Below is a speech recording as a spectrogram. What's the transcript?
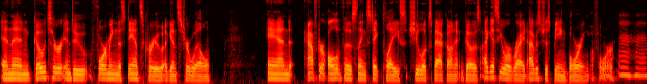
and then goads her into forming this dance crew against her will. And after all of those things take place, she looks back on it and goes, I guess you were right. I was just being boring before. Mm-hmm.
